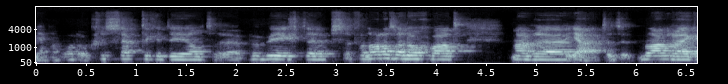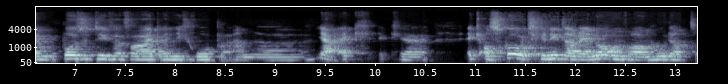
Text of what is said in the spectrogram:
ja, er worden ook recepten gedeeld, eh beweegtips, van alles en nog wat. Maar eh, ja, het, het, belangrijke, een positieve vibe in die groep. En eh, ja, ik, ik, eh, ik als coach geniet daar enorm van hoe dat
